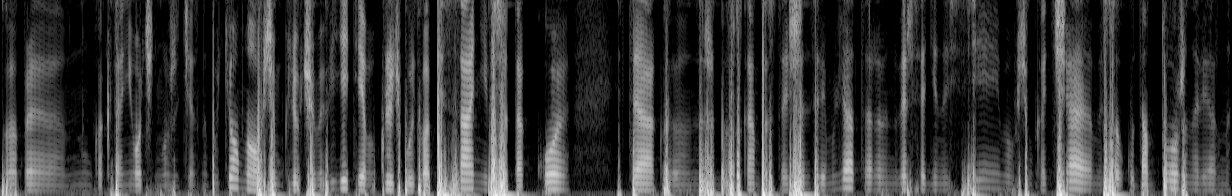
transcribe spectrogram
Ну, как-то не очень, может, честно, путем. Но, в общем, ключ вы видите, ключ будет в описании, все такое. Итак, э, запускаем PlayStation 3 эмулятор, версия 1.7, в общем, качаем, и ссылку там тоже, наверное.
